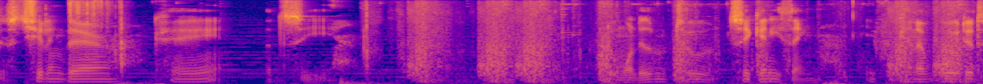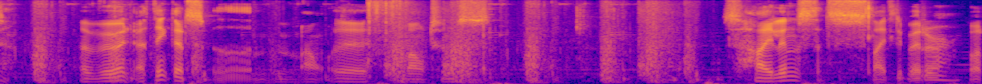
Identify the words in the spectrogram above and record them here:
Just chilling there. Okay, let's see. Don't want them to take anything if we can avoid it. Avert. I think that's uh, mount, uh, mountains. It's highlands. That's slightly better, but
